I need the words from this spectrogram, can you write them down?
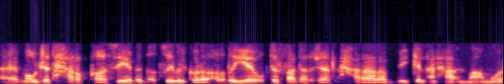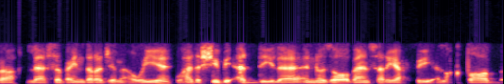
آه، موجة حر قاسية بدها تصيب الكرة الأرضية وبترفع درجات الحرارة بكل أنحاء المعمورة ل 70 درجة مئوية. وهذا الشيء بيؤدي لأنه ذوبان سريع في الأقطاب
